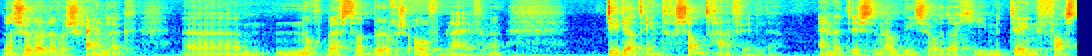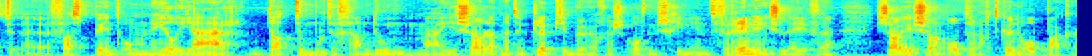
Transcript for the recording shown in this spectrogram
Dan zullen er waarschijnlijk ehm, nog best wat burgers overblijven die dat interessant gaan vinden. En het is dan ook niet zo dat je je meteen vast, eh, vastpint om een heel jaar dat te moeten gaan doen. Maar je zou dat met een clubje burgers of misschien in het verenigingsleven, zou je zo'n opdracht kunnen oppakken.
